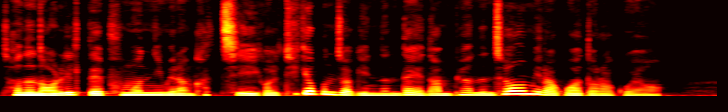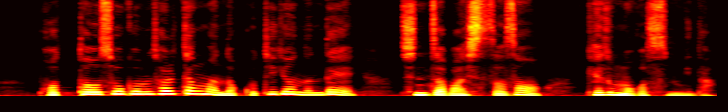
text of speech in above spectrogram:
저는 어릴 때 부모님이랑 같이 이걸 튀겨본 적이 있는데 남편은 처음이라고 하더라고요. 버터, 소금, 설탕만 넣고 튀겼는데 진짜 맛있어서 계속 먹었습니다.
